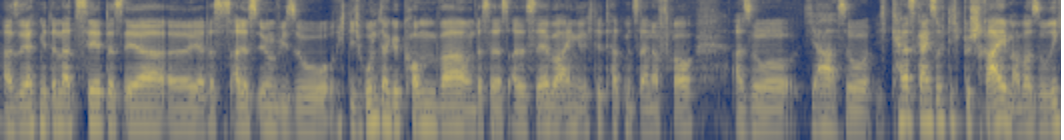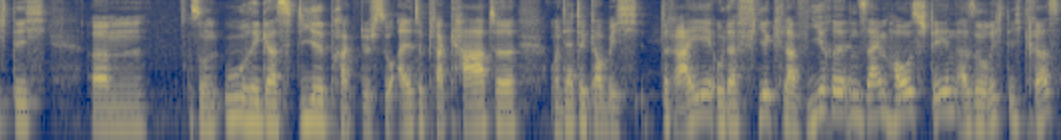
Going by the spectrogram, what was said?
Also er hat mir dann erzählt, dass er, äh, ja, dass es alles irgendwie so richtig runtergekommen war und dass er das alles selber eingerichtet hat mit seiner Frau. Also ja, so, ich kann das gar nicht so richtig beschreiben, aber so richtig, ähm, so ein uriger Stil praktisch, so alte Plakate. Und er hatte, glaube ich, drei oder vier Klaviere in seinem Haus stehen, also richtig krass.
